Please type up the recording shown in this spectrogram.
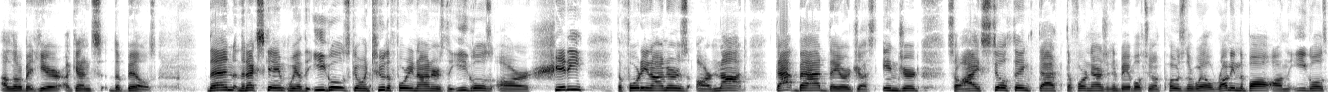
a little bit here against the Bills. Then the next game, we have the Eagles going to the 49ers. The Eagles are shitty. The 49ers are not that bad. They are just injured. So I still think that the 49ers are going to be able to impose their will running the ball on the Eagles.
